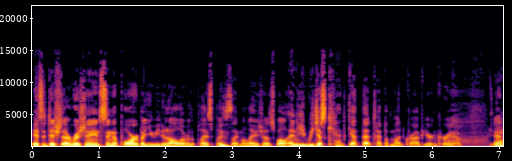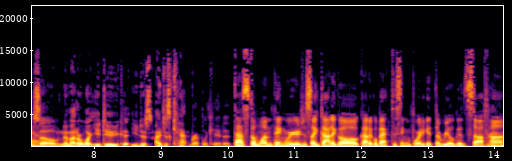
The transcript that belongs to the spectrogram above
it's a dish that originated in Singapore, but you eat it all over the place, places Mm. like Malaysia as well. And you, we just can't get that type of mud crab here in Korea. Yeah. And so, no matter what you do, you, could, you just, I just can't replicate it. That's the one thing where you're just like, gotta go, gotta go back to Singapore to get the real good stuff, huh?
